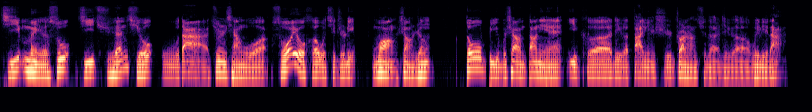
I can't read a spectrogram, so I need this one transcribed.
集美苏及全球五大军事强国所有核武器之力往上扔，都比不上当年一颗这个大陨石撞上去的这个威力大。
